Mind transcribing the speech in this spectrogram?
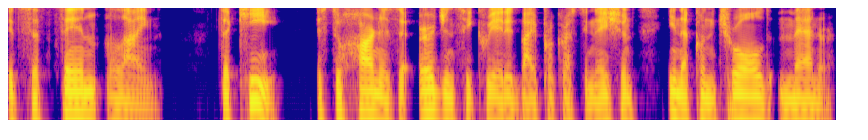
It's a thin line. The key is to harness the urgency created by procrastination in a controlled manner.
